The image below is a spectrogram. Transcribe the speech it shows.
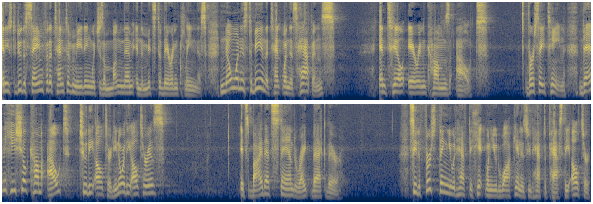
And he's to do the same for the tent of meeting, which is among them in the midst of their uncleanness. No one is to be in the tent when this happens until Aaron comes out. Verse 18 Then he shall come out to the altar. Do you know where the altar is? It's by that stand right back there. See, the first thing you would have to hit when you'd walk in is you'd have to pass the altar.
